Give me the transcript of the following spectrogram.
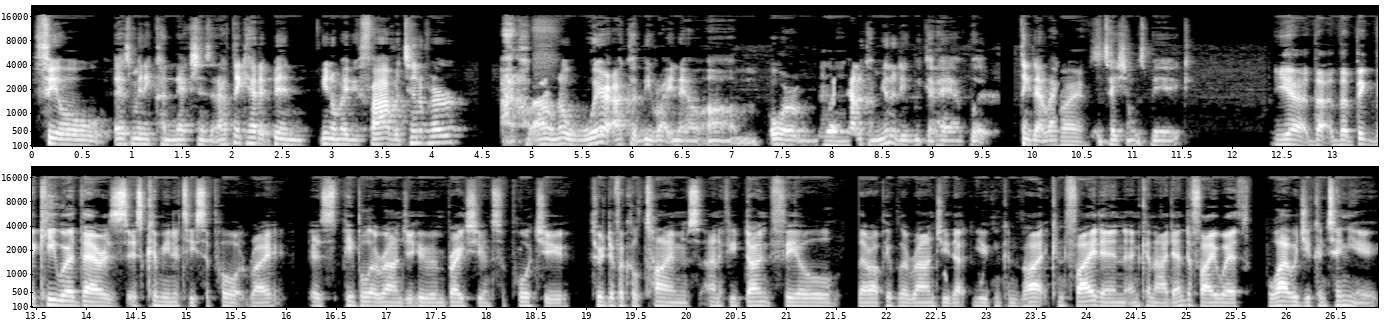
feel as many connections. And I think had it been, you know, maybe five or 10 of her, I don't, I don't know where I could be right now um, or mm-hmm. what kind of community we could have. But I think that like right. representation was big. Yeah, the the big the key word there is is community support, right? Is people around you who embrace you and support you through difficult times. And if you don't feel there are people around you that you can confide, confide in and can identify with, why would you continue?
